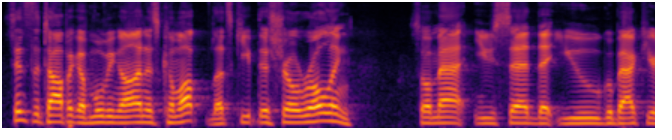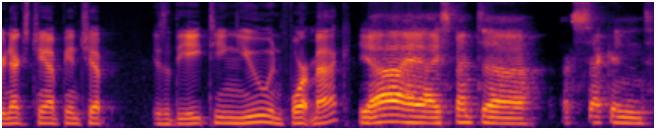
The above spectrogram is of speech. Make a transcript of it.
Since the topic of moving on has come up, let's keep this show rolling. So, Matt, you said that you go back to your next championship. Is it the 18U in Fort Mac? Yeah, I, I spent a, a second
